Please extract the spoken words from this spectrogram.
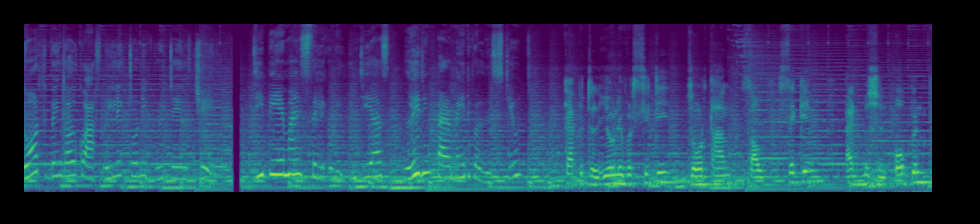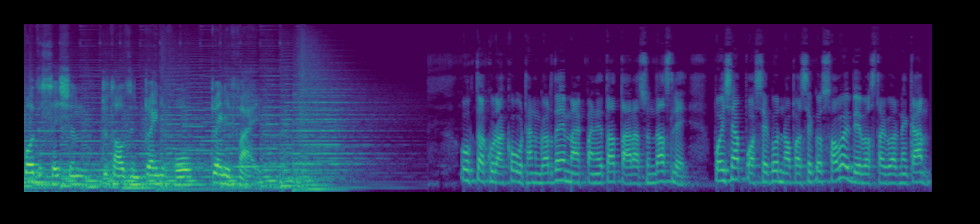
north बेङ्गलको आफ्नो electronic retail chain DPMI Siliguri India's leading paramedical institute Capital University, Jorthang, South Sikkim. Admission open for the session 2024-25. उक्त कुराको उठान गर्दै माकपा नेता तारा सुन्दासले पैसा पसेको नपसेको सबै व्यवस्था गर्ने काम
